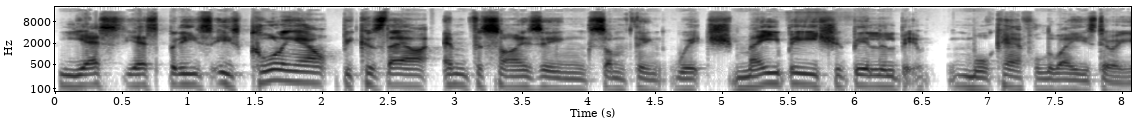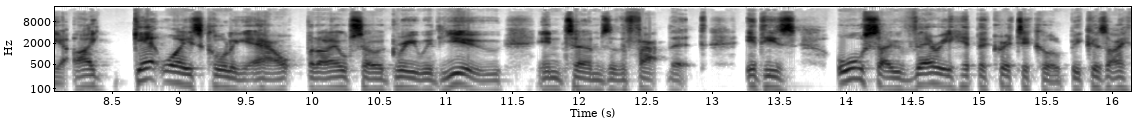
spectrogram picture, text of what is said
Yes, yes, but he's he's calling out because they are emphasizing something which maybe should be a little bit more careful the way he's doing it. I get why he's calling it out, but I also agree with you in terms of the fact that it is also very hypocritical because I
